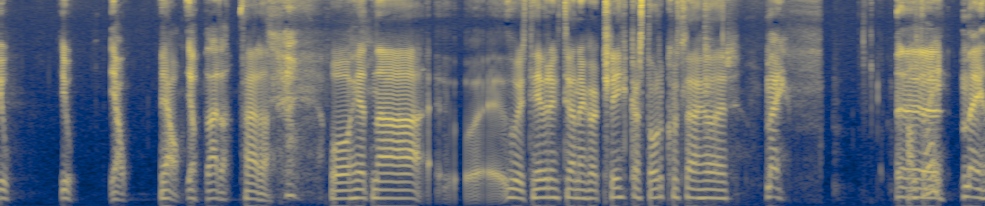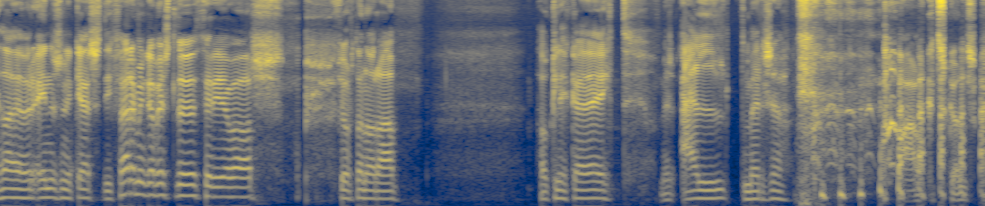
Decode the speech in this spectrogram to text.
jú, jú, já Já, já, það er það það er það Og hérna, þú veist, hefur einhvern tíðan eitthvað klikka stórkostlega hjá þér? Nei Aldrei? Uh, nei, það hefur einu sinni gerst í fermingavislu þegar ég var 14 ára þá klikkaði eitt með eld með þessi algjört sköld sko.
